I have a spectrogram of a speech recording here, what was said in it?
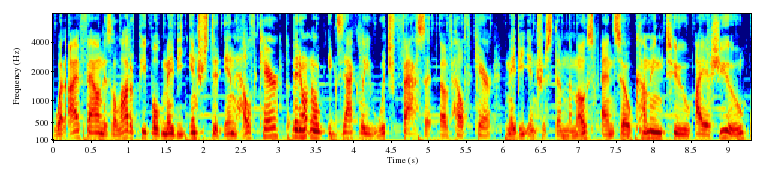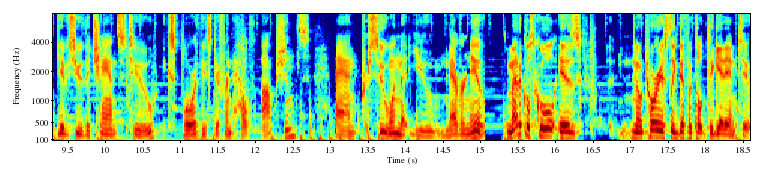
What I've found is a lot of people may be interested in healthcare, but they don't know exactly which facet of healthcare maybe interests them the most. And so coming to ISU gives you the chance to explore these different health options and pursue one that you never knew. Medical school is notoriously difficult to get into.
